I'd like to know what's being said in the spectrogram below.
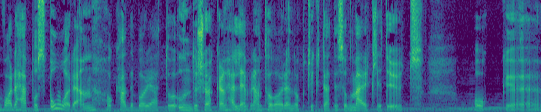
var det här på spåren och hade börjat undersöka den här leverantören och tyckte att det såg märkligt ut. Och eh,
